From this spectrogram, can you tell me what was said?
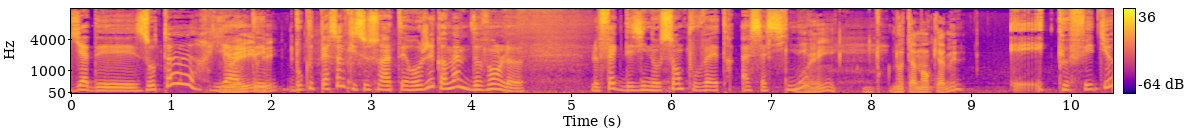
il y a des auteurs, il y a beaucoup de personnes qui se sont interrogées quand même devant le, le fait que des innocents pouvaient être assassinés. Oui, notamment Camus. Et que fait Dieu?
